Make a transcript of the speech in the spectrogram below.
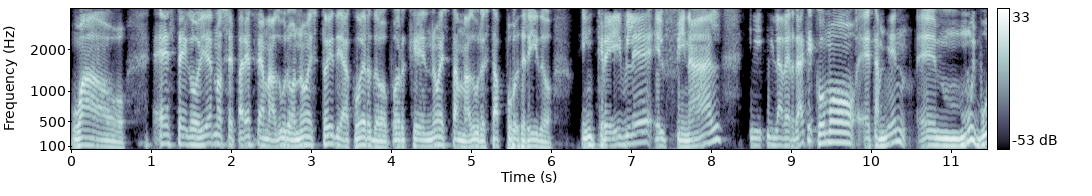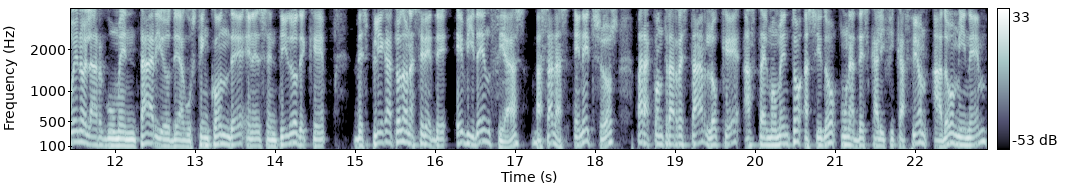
Wow, este gobierno se parece a Maduro. No estoy de acuerdo porque no está maduro, está podrido. Increíble el final y, la verdad que como eh, también eh, muy bueno el argumentario de Agustín Conde en el sentido de que despliega toda una serie de evidencias basadas en hechos para contrarrestar lo que hasta el momento ha sido una descalificación ad hominem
